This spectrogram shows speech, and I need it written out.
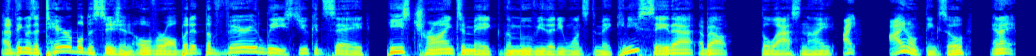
I think it was a terrible decision overall. But at the very least, you could say he's trying to make the movie that he wants to make. Can you say that about The Last Knight? I, I don't think so. And I,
